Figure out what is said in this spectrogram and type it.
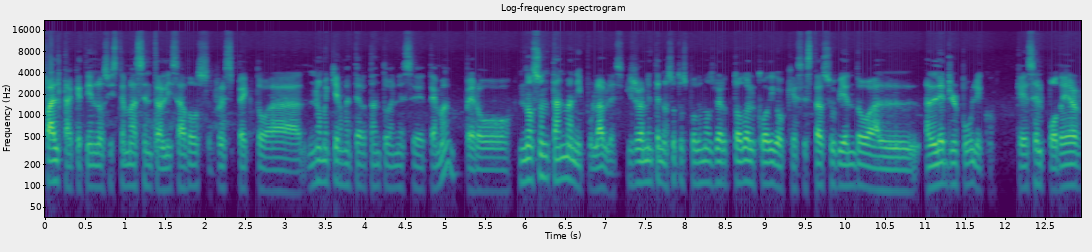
falta que tienen los sistemas centralizados respecto a, no me quiero meter tanto en ese tema, pero no son tan manipulables. Y realmente nosotros podemos ver todo el código que se está subiendo al, al ledger público, que es el poder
